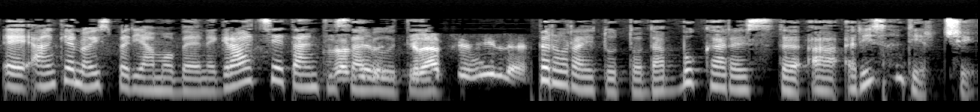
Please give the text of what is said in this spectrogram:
E anche noi speriamo bene. Grazie e tanti bene, saluti. Grazie mille. Per ora è tutto da Bucarest a risentirci.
